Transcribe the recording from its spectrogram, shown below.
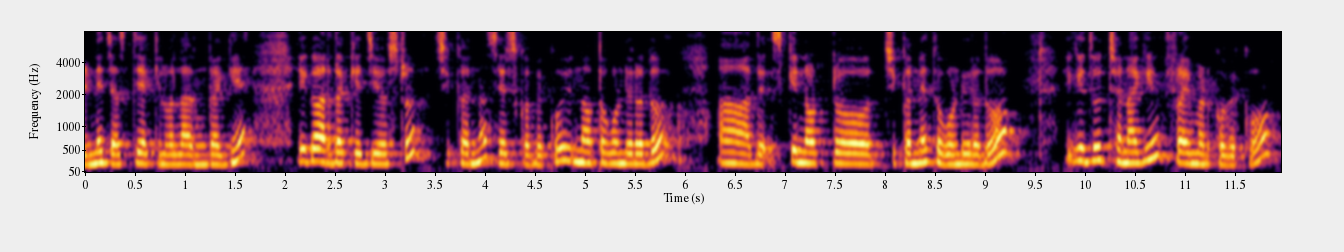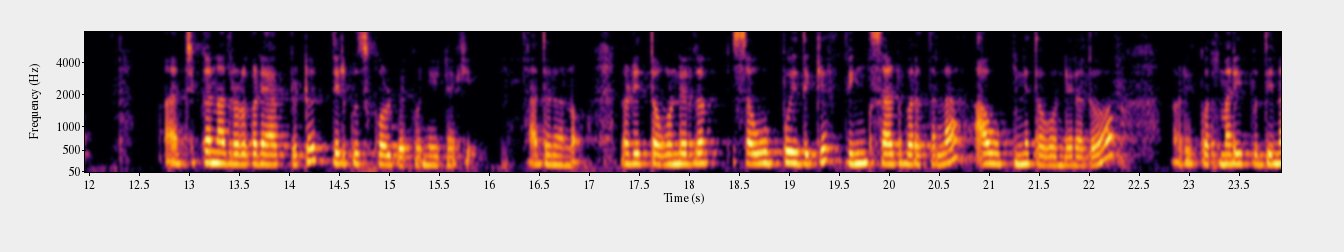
ಎಣ್ಣೆ ಜಾಸ್ತಿ ಹಾಕಿಲ್ವಲ್ಲ ಹಂಗಾಗಿ. ಈಗ ಅರ್ಧ ಕೆ ಜಿಯಷ್ಟು ಚಿಕನ್ನ ಸೇರಿಸ್ಕೋಬೇಕು. ನಾವು ತೊಗೊಂಡಿರೋದು ಅದೇ ಸ್ಕಿನ್ ಔಟ್ ಚಿಕನ್ನೇ ತೊಗೊಂಡಿರೋದು. ಈಗ ಇದು ಚೆನ್ನಾಗಿ ಫ್ರೈ ಮಾಡ್ಕೋಬೇಕು. ಚಿಕನ್ ಅದರೊಳಗಡೆ ಹಾಕ್ಬಿಟ್ಟು ತಿರುಗಿಸ್ಕೊಳ್ಬೇಕು ನೀಟಾಗಿ. ಅದನ್ನು ನೋಡಿ, ತೊಗೊಂಡಿರೋದು ಸ ಉಪ್ಪು ಇದಕ್ಕೆ ಪಿಂಕ್ ಸಾಲ್ಟ್ ಬರುತ್ತಲ್ಲ, ಆ ಉಪ್ಪನ್ನೇ ತೊಗೊಂಡಿರೋದು. ನೋಡಿ ಕೊತ್ತಂಬರಿ ಪುದೀನ,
